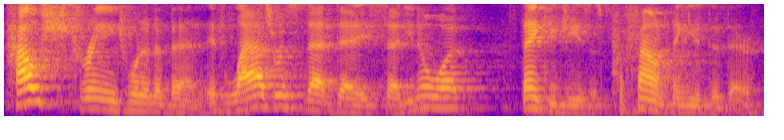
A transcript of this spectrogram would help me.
How strange would it have been if Lazarus that day said, You know what? Thank you, Jesus. Profound thing you did there.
